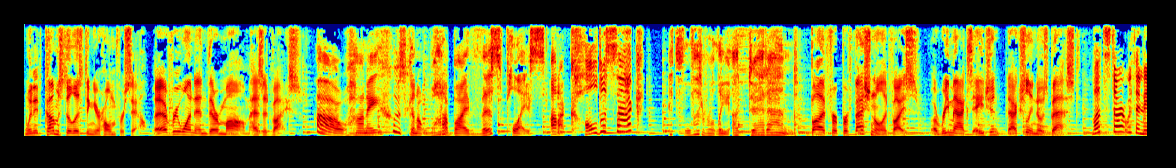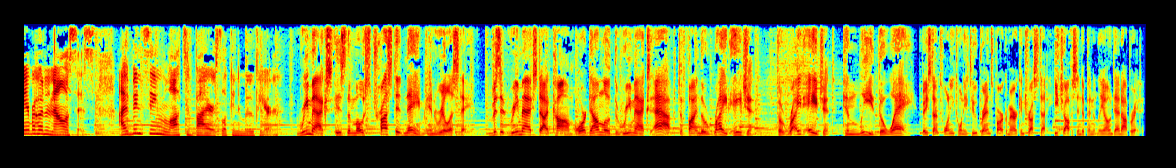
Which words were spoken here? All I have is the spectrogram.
When it comes to listing your home for sale, everyone and their mom has advice. Oh, honey, who's going to want to buy this place? On a cul de sac? It's literally a dead end. But for professional advice, a REMAX agent actually knows best. Let's start with a neighborhood analysis. I've been seeing lots of buyers looking to move here. REMAX is the most trusted name in real estate. Visit REMAX.com or download the REMAX app to find the right agent. The right agent can lead the way. Based on 2022 BrandSpark American Trust Study. Each office independently owned and operated.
